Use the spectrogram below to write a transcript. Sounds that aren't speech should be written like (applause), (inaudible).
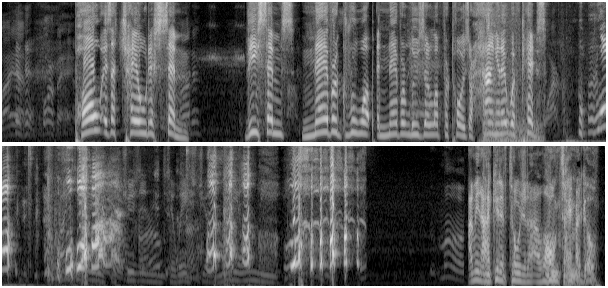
(laughs) Paul is a childish sim. These sims never grow up and never lose their love for toys or hanging out with kids. What? What? (laughs) I mean, I could have told you that a long time ago.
